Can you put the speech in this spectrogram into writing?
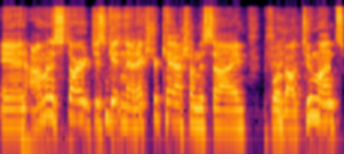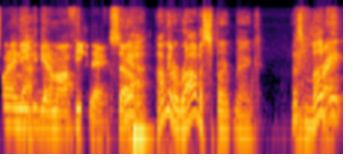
and I'm gonna start just getting that extra cash on the side for about two months when I need Yeah. to get them off eBay. So, yeah, I'm going to rob a sperm bank. That's money. right,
